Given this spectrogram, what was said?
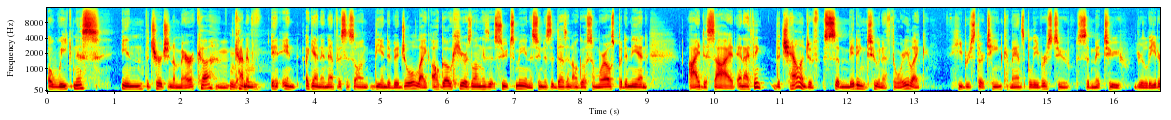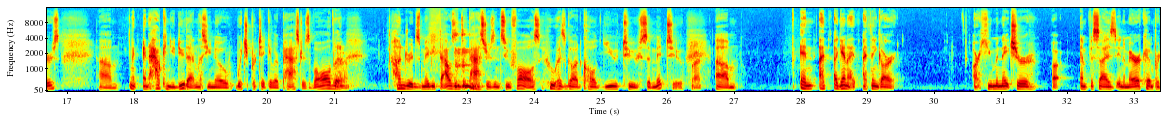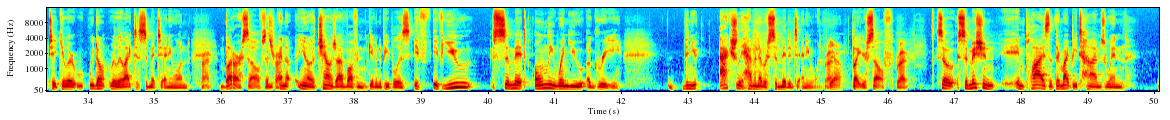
a weakness in the church in America, mm-hmm. kind of in, in, again an emphasis on the individual. Like I'll go here as long as it suits me, and as soon as it doesn't, I'll go somewhere else. But in the end, I decide. And I think the challenge of submitting to an authority, like Hebrews 13 commands believers to submit to your leaders. Um, and, and, how can you do that unless you know which particular pastors of all the yeah. hundreds, maybe thousands of pastors in Sioux Falls, who has God called you to submit to? Right. Um, and I, again, I, I think our our human nature uh, emphasized in America in particular, we don't really like to submit to anyone right. but ourselves. That's and, right. and, you know, the challenge I've often given to people is if if you submit only when you agree, then you actually haven't ever submitted to anyone right. yeah. but yourself. Right. So submission implies that there might be times when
